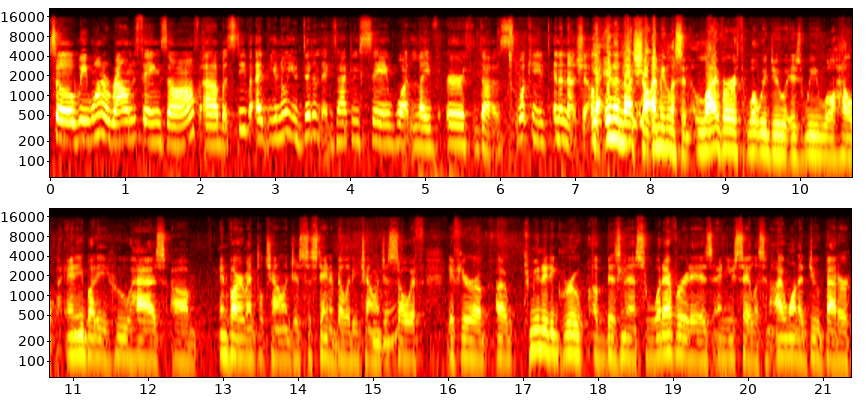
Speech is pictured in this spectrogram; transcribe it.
so we want to round things off, uh, but Steve, uh, you know, you didn't exactly say what Live Earth does. What can you, in a nutshell? Yeah, in a nutshell, I mean, listen, Live Earth, what we do is we will help anybody who has um, environmental challenges, sustainability challenges. So if if you're a, a community group, a business, whatever it is, and you say, listen, I want to do better,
